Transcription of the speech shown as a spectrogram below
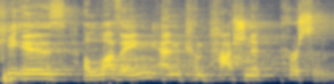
He is a loving and compassionate person.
